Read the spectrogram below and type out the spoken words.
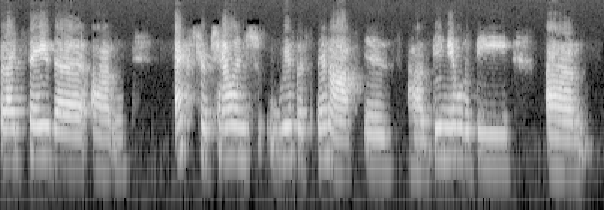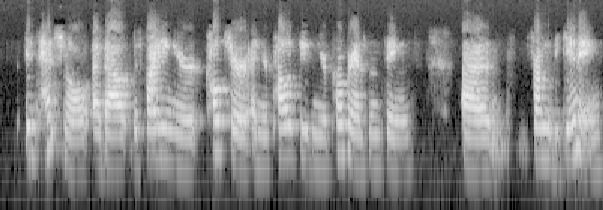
But I'd say the um, extra challenge with a spinoff is uh, being able to be um, intentional about defining your culture and your policies and your programs and things um, from the beginning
